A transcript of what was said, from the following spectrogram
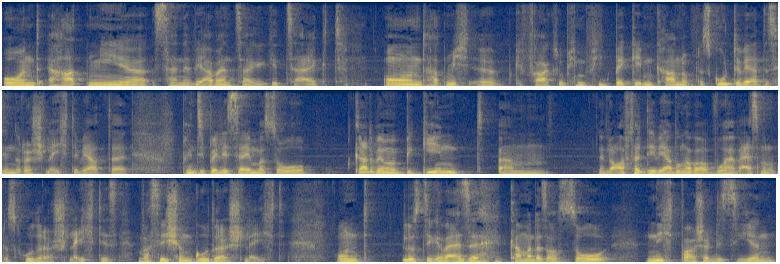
und er hat mir seine Werbeanzeige gezeigt und hat mich äh, gefragt, ob ich ihm Feedback geben kann, ob das gute Werte sind oder schlechte Werte. Prinzipiell ist ja immer so, gerade wenn man beginnt, ähm, läuft halt die Werbung, aber woher weiß man, ob das gut oder schlecht ist? Was ist schon gut oder schlecht? Und lustigerweise kann man das auch so nicht pauschalisieren,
